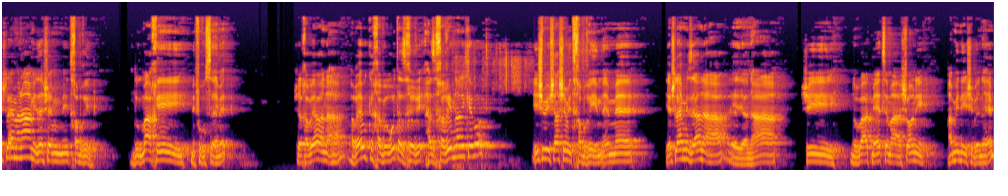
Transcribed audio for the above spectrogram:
יש להם הנאה מזה שהם מתחברים. דוגמה הכי מפורסמת של חבר הנאה, הרי הוא כחברות הזכרים, הזכרים לנקבות. איש ואישה שמתחברים, הם, אה, יש להם מזה הנאה, אה, הנאה שהיא נובעת מעצם השוני המיני שביניהם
